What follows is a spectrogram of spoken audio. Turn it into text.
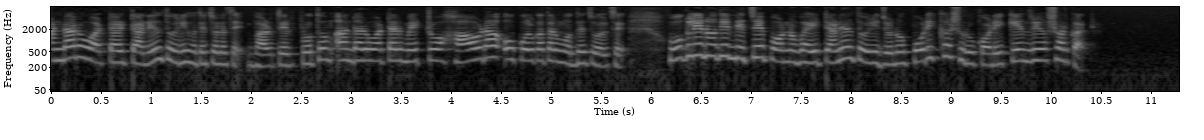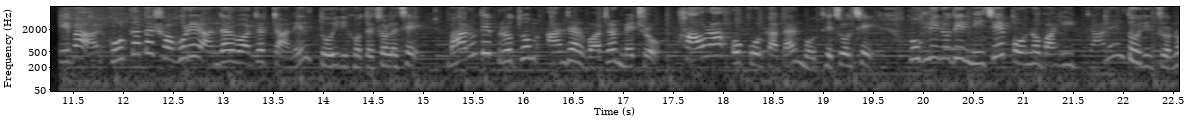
আন্ডার ওয়াটার টানেল তৈরি হতে চলেছে। ভারতের প্রথম আন্ডার ওয়াটার মেট্রো হাওড়া ও কলকাতার মধ্যে চলছে। হুগলি নদীর নিচে পণ্যবাহী টানেল তৈরির জন্য পরীক্ষা শুরু করে কেন্দ্রীয় সরকার। এবার কলকাতা শহরের আন্ডার ওয়াটার টানেল তৈরি হতে চলেছে। ভারতে প্রথম আন্ডার ওয়াটার মেট্রো হাওড়া ও কলকাতার মধ্যে চলছে। হুগলি নদীর নিচে পণ্যবাহী টানেল তৈরির জন্য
